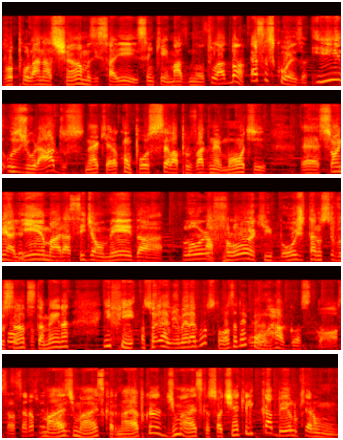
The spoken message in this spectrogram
vou pular nas chamas e sair sem queimado no outro lado. Bom, essas coisas. E os jurados, né, que era composto, sei lá, por Wagner Monte, é, Sônia Lima, Aracide Almeida, Flor. a Flor, que hoje tá no Silvio Santos também, né? Enfim, A Sônia Lima era gostosa, né, cara? porra, gostosa. Nossa, ela saiu na Playboy. Demais, demais, cara. Na época, demais, cara. Só tinha aquele cabelo que era um,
